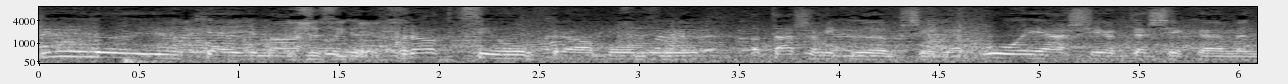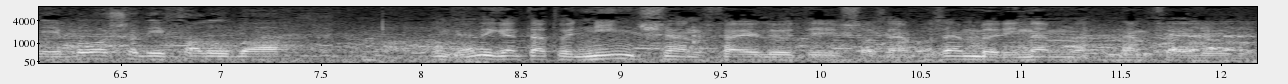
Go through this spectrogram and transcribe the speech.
gyűlöljük egymást, ugyanúgy frakciókra bomlunk, a társadalmi különbségek óriásiak, tessék elmenni Borsodi faluba, igen, igen, tehát hogy nincsen fejlődés, az, em- az emberi nem, nem fejlődik.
